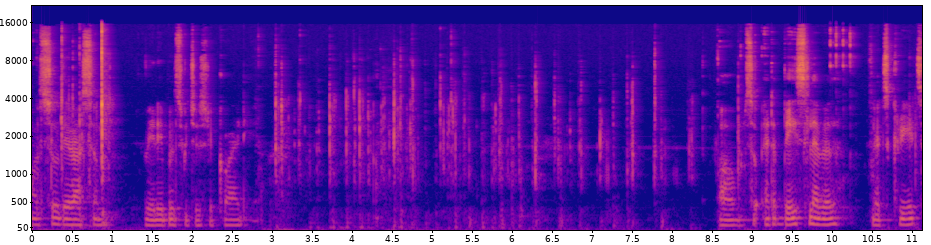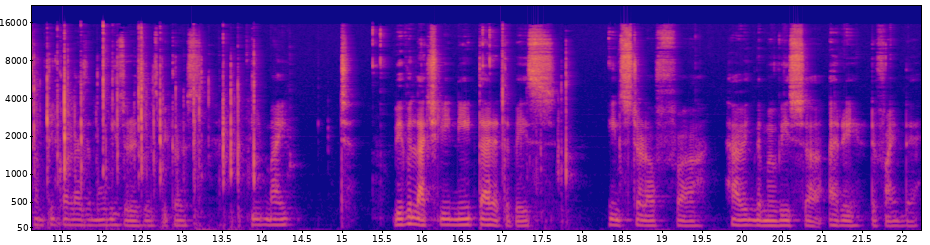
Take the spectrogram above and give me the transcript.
also there are some variables which is required here. Um, so at a base level let's create something called as a movies results because we might we will actually need that at the base instead of uh, having the movies uh, array defined there.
